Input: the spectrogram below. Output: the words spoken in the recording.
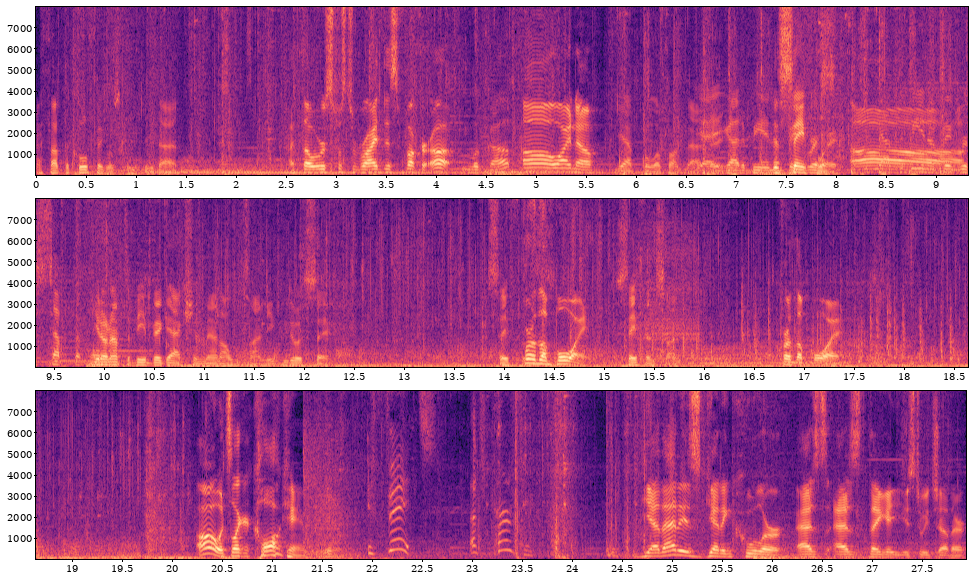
I thought the cool thing was gonna do that. I thought we were supposed to ride this fucker up. Look up. Oh, I know. Yeah, pull up on that. Yeah, you got to be in The a big safe rec- way. You have to be in a big ah. receptacle. You don't have to be a big action man all the time. You can do it safe. Safe For the boy. safe and son. For the boy. Oh, it's like a claw game. It fits. That's perfect. Yeah, that is getting cooler as as they get used to each other.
